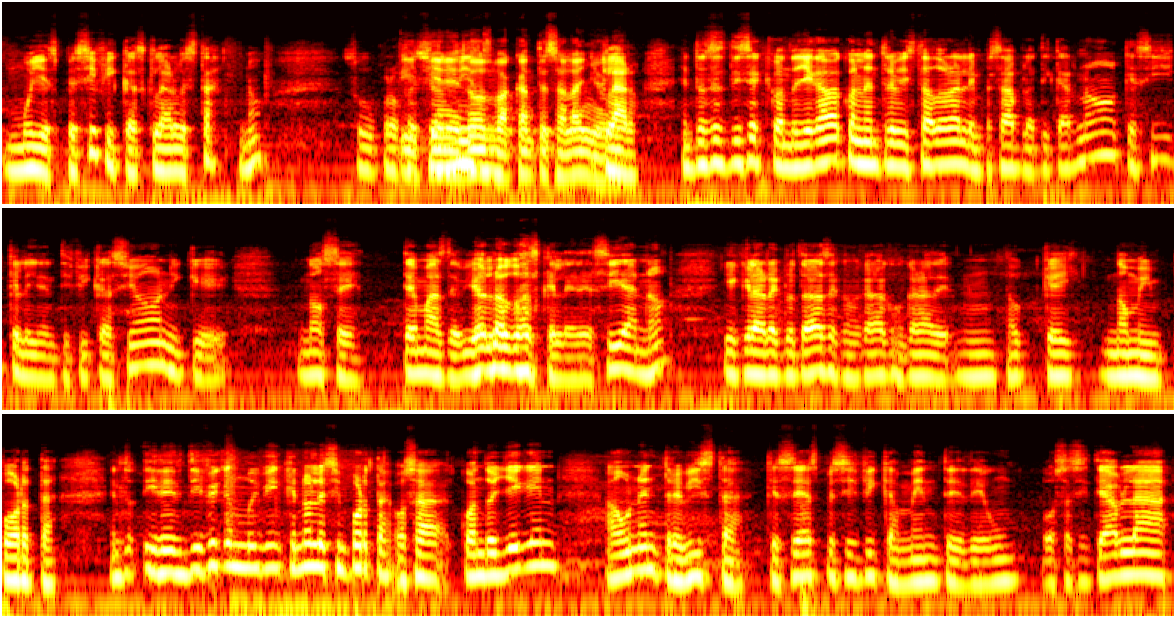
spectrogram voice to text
muy específicas, claro está, ¿no? Su profesión. Y tiene dos vacantes al año. Claro. Entonces dice que cuando llegaba con la entrevistadora le empezaba a platicar, no, que sí, que la identificación y que, no sé, temas de biólogos que le decían, ¿no? Y que la reclutadora se quedaba con cara de, mm, ok, no me importa. Entonces, identifiquen muy bien que no les importa. O sea, cuando lleguen a una entrevista que sea específicamente de un, o sea, si te habla,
